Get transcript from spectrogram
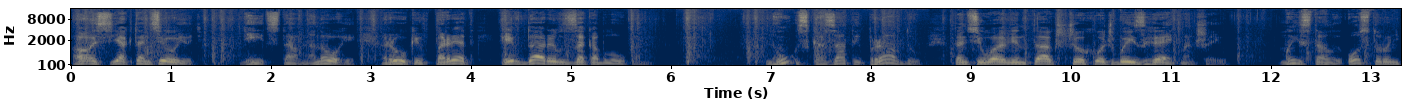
Ось як танцюють. Дід став на ноги, руки вперед і вдарив за каблуками. Ну, сказати правду, танцював він так, що хоч би й з гетьманшею. Ми стали осторонь,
